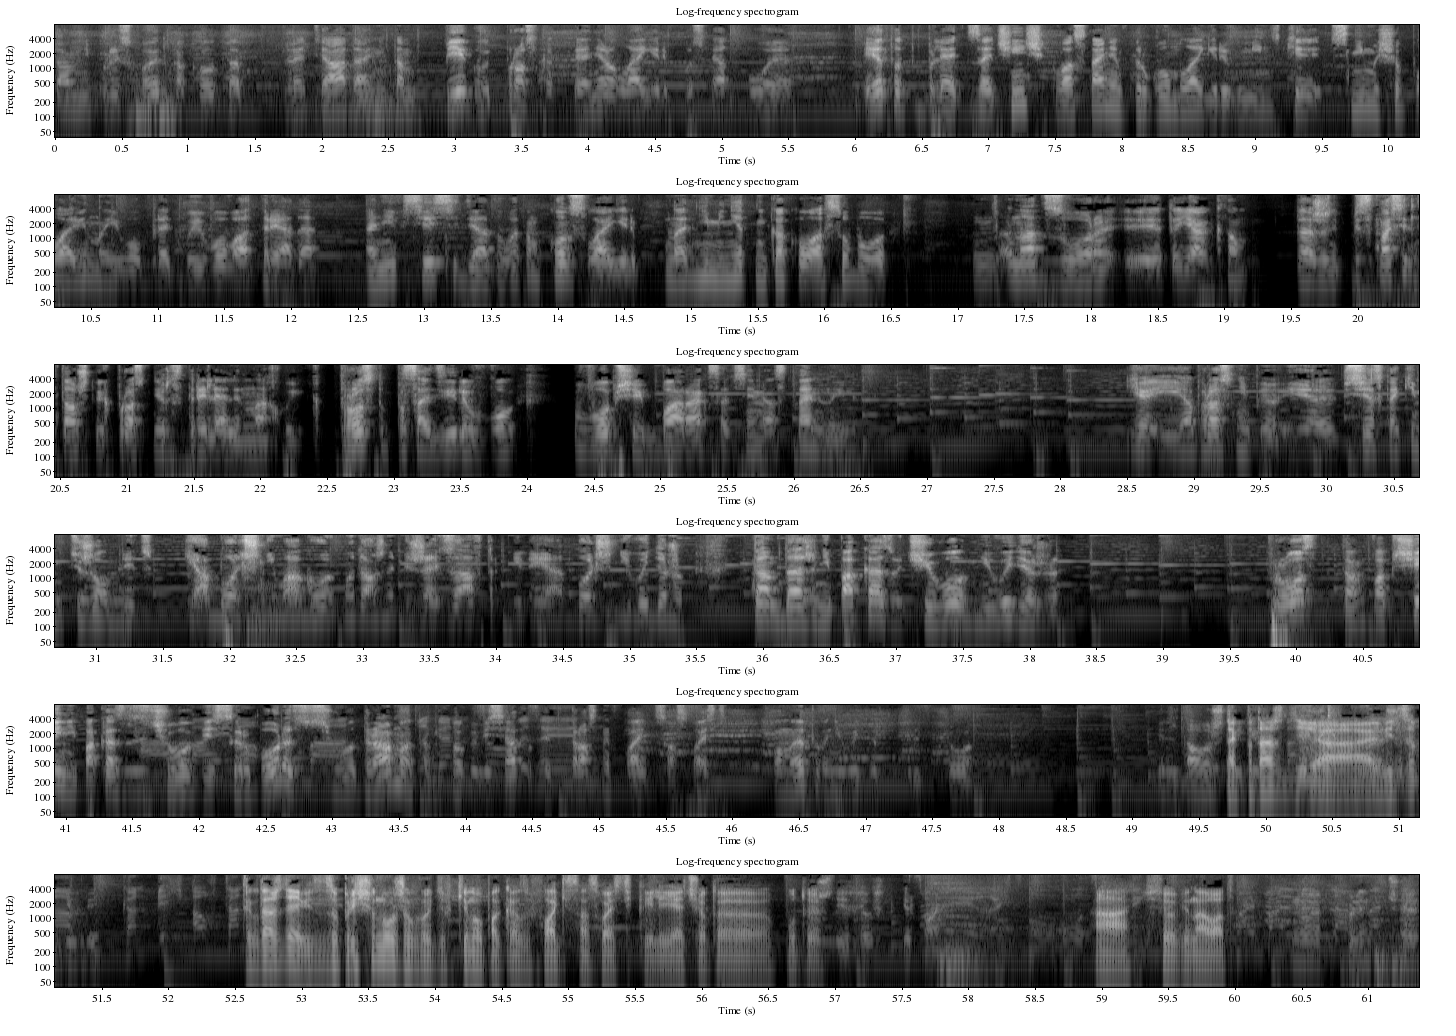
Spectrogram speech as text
там не происходит какого-то, блядь, ада. Они там бегают просто как пионер лагеря после отбоя. Этот, блядь, зачинщик восстания в другом лагере в Минске, с ним еще половина его, блядь, боевого отряда. Они все сидят в этом концлагере. Над ними нет никакого особого надзора. Это я там даже безотносительно того, что их просто не расстреляли нахуй. Просто посадили в, в общий барак со всеми остальными. Я, я просто не понимаю. Э, все с таким тяжелым лицом. Я больше не могу, мы должны бежать завтра. Или я больше не выдержу. Там даже не показывают, чего он не выдержит. Просто там вообще не показывают, из-за чего весь сыр-бор, из-за чего драма, там только висят вот эти красные флаги со свастикой. Он этого не выдержит или чего? Или того, что... Так, подожди, а ведь за-. Так подожди, а ведь запрещено же вроде в кино показывать флаги со свастикой, или я что-то путаю? Подожди, это Германия. А, все, виноват. Ну, блин, что?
